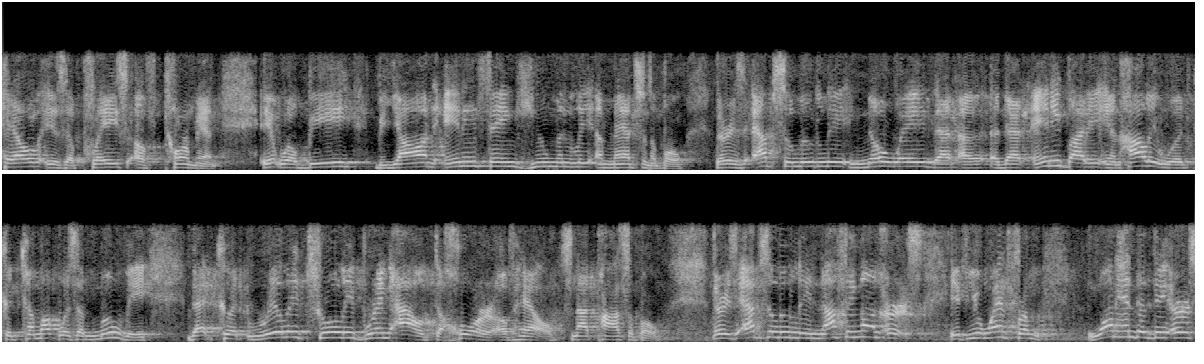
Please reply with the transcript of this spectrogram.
Hell is a place of torment. It will be beyond anything humanly imaginable. There is absolutely no way that, uh, that anybody in Hollywood could come up with a movie that could really truly bring out the horror of hell. It's not possible. There is absolutely nothing on earth. If you went from one end of the earth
